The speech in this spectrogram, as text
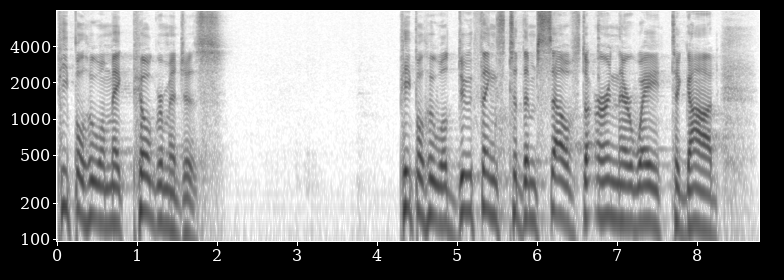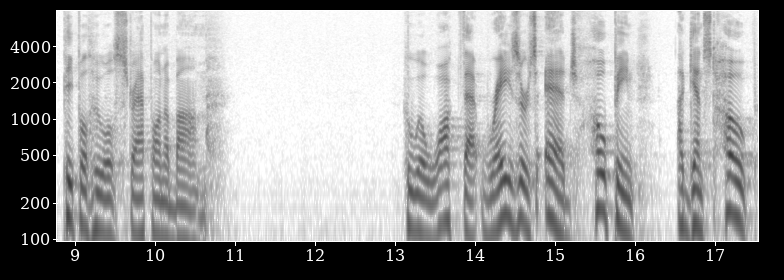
people who will make pilgrimages people who will do things to themselves to earn their way to God, people who will strap on a bomb, who will walk that razor's edge, hoping against hope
